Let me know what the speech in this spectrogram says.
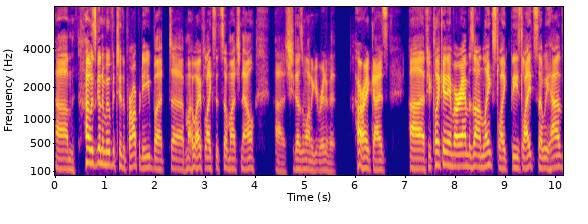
um, I was going to move it to the property, but uh, my wife likes it so much now, uh, she doesn't want to get rid of it. All right, guys. Uh, if you click any of our Amazon links, like these lights that we have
